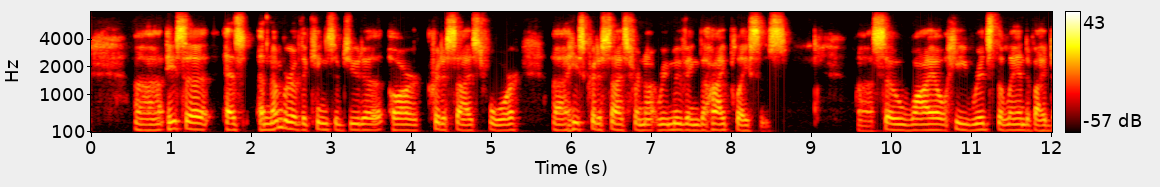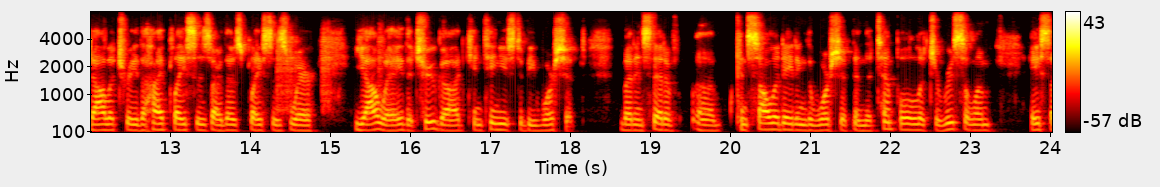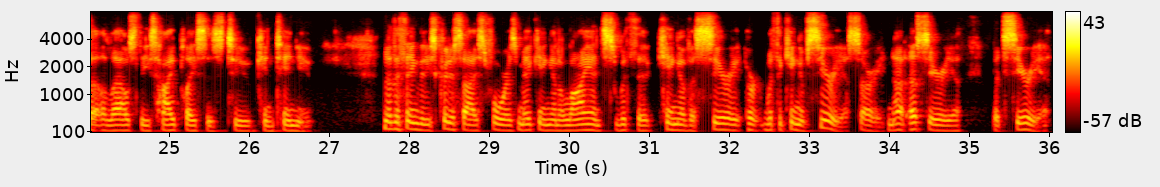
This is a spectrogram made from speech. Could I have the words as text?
Uh, Asa, as a number of the kings of Judah are criticized for, uh, he's criticized for not removing the high places. Uh, so while he rids the land of idolatry, the high places are those places where Yahweh, the true God, continues to be worshiped. But instead of uh, consolidating the worship in the temple at Jerusalem, Asa allows these high places to continue. Another thing that he's criticized for is making an alliance with the king of Assyria, or with the king of Syria. Sorry, not Assyria, but Syria.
